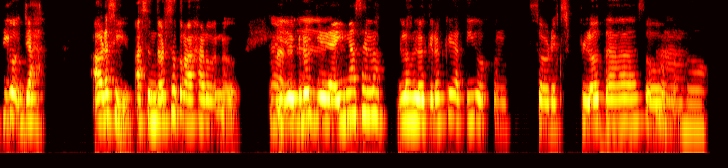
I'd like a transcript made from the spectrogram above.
digo, ya, ahora sí, a sentarse a trabajar de nuevo. Claro. Y yo creo que de ahí nacen los, los bloqueos creativos, cuando sobreexplotas o Mm. cuando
